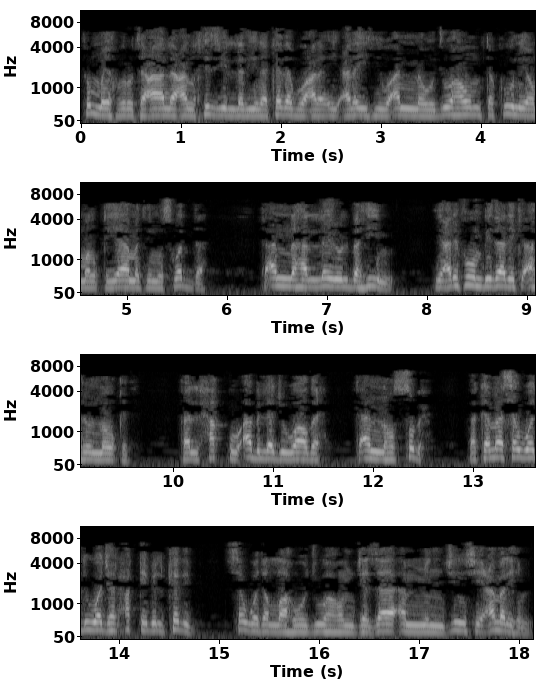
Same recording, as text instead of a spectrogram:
ثم يخبر تعالى عن خزي الذين كذبوا عليه وأن وجوههم تكون يوم القيامة مسودة كأنها الليل البهيم يعرفهم بذلك أهل الموقف فالحق أبلج واضح كأنه الصبح فكما سودوا وجه الحق بالكذب سود الله وجوههم جزاء من جنس عملهم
